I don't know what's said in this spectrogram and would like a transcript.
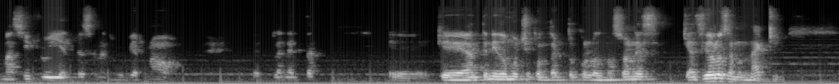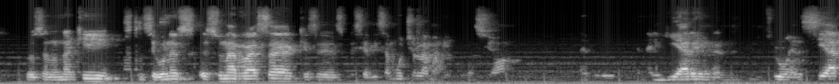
más influyentes en el gobierno del planeta, eh, que han tenido mucho contacto con los masones, que han sido los Anunnaki. Los Anunnaki, según es, una raza que se especializa mucho en la manipulación, en el, guiar, en el influenciar,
